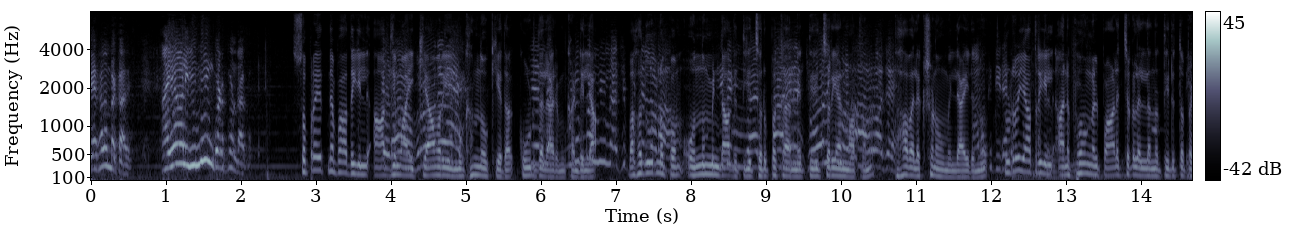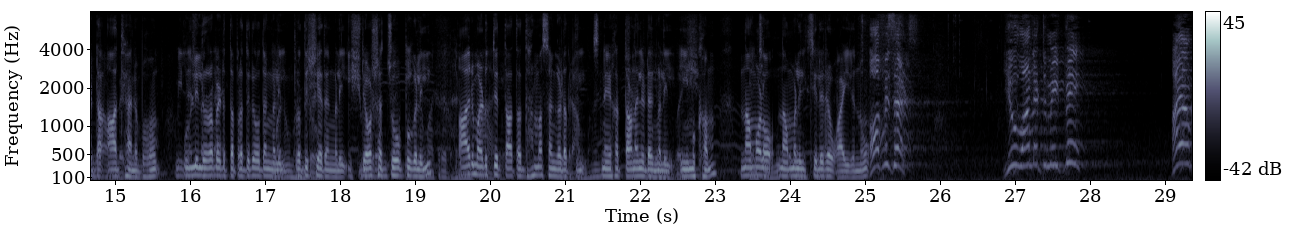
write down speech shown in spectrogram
ബഹളം വെക്കാതെ. അയാൾ ഇനിയും കുഴപ്പമുണ്ടാക്കും. സ്വപ്രയത്നപാതയിൽ ആദ്യമായി ക്യാമറയിൽ മുഖം നോക്കിയത് കൂടുതലാരും കണ്ടില്ല. ബഹദൂറിനൊപ്പം ഒന്നും മിണ്ടാതെത്തിയ ചെറുപ്പക്കാരനെ തിരിച്ചറിയാൻ മാത്രം ഭാവലക്ഷണവുമില്ലായിരുന്നു. തുടർയാത്രയിൽ അനുഭവങ്ങൾ പാളിച്ചകളല്ലെന്ന് തിരുത്തപ്പെട്ട ആദ്യാനുഭവം ഉള്ളിലുറവെടുത്ത പ്രതിരോധങ്ങളിൽ പ്രതിഷേധങ്ങളിൽ രോഷച്ചോപ്പുകളിൽ ആരും അടുത്തെത്താത്ത ധർമ്മസങ്കടത്തിൽ സ്നേഹത്തണലിടങ്ങളിൽ ഈ മുഖം നമ്മളോ നമ്മളിൽ ചിലരോ ആയിരുന്നു. Officers, you wanted to meet me? I am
